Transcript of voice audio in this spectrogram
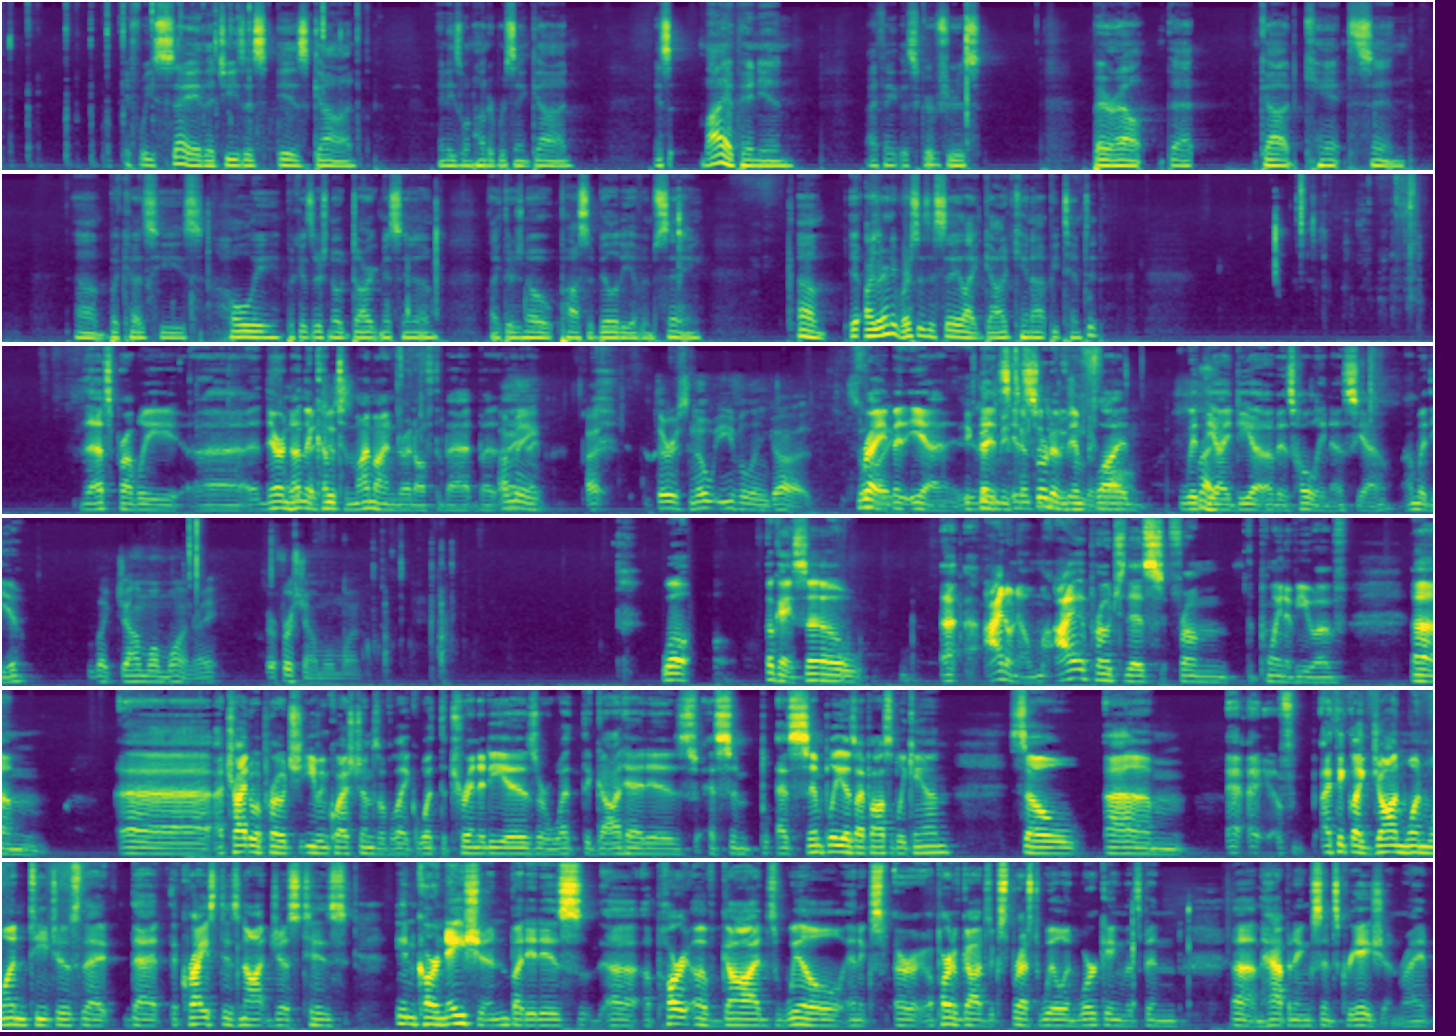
if we say that Jesus is God and He's one hundred percent God, it's my opinion. I think the scriptures bear out that God can't sin um, because He's holy, because there's no darkness in Him, like there's no possibility of Him sinning. Um, are there any verses that say like God cannot be tempted? That's probably uh, there are none that come just- to my mind right off the bat. But I mean, I, there is no evil in God. So, right, like, but yeah, he it's, it's sort of implied wrong. with Right. the idea of His holiness. Yeah, I'm with you. like John 1 1, right? Or First John 1 1. Well, okay, so I, I don't know. I approach this from the point of view of, um, uh, I try to approach even questions of like what the Trinity is or what the Godhead is as sim- as simply as I possibly can. So, um, I, I- think like John one one teaches that that the Christ is not just his incarnation, but it is uh, a part of God's will and ex- or a part of God's expressed will and working that's been um, happening since creation, right?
